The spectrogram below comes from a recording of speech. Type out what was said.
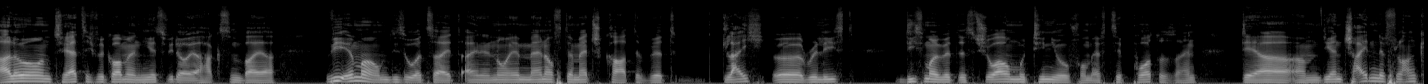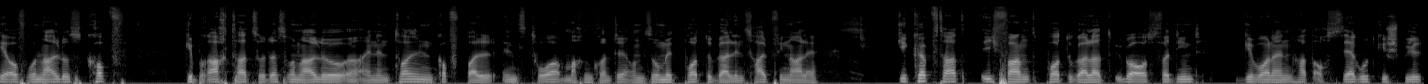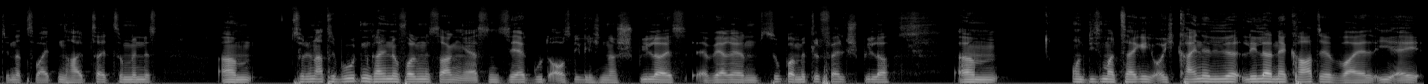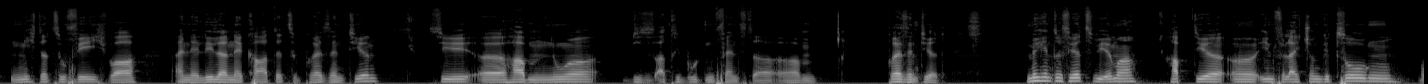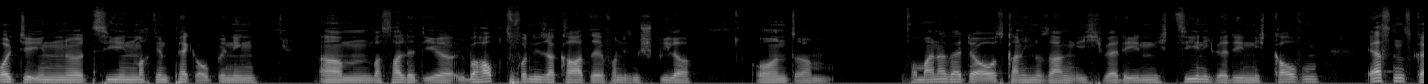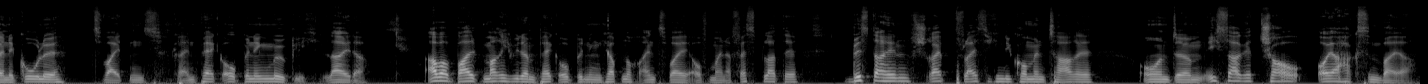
Hallo und herzlich willkommen, hier ist wieder euer Haxenbayer. Wie immer um diese Uhrzeit, eine neue Man of the Match Karte wird gleich äh, released. Diesmal wird es Joao Moutinho vom FC Porto sein, der ähm, die entscheidende Flanke auf Ronaldos Kopf gebracht hat, sodass Ronaldo äh, einen tollen Kopfball ins Tor machen konnte und somit Portugal ins Halbfinale geköpft hat. Ich fand, Portugal hat überaus verdient gewonnen, hat auch sehr gut gespielt, in der zweiten Halbzeit zumindest. Ähm, zu den Attributen kann ich nur folgendes sagen: Er ist ein sehr gut ausgeglichener Spieler, ist, er wäre ein super Mittelfeldspieler. Ähm, und diesmal zeige ich euch keine lila, lilane Karte, weil EA nicht dazu fähig war, eine lilane Karte zu präsentieren. Sie äh, haben nur dieses Attributenfenster ähm, präsentiert. Mich interessiert es wie immer, Habt ihr äh, ihn vielleicht schon gezogen? Wollt ihr ihn äh, ziehen? Macht ihr ein Pack-Opening? Ähm, was haltet ihr überhaupt von dieser Karte, von diesem Spieler? Und ähm, von meiner Seite aus kann ich nur sagen, ich werde ihn nicht ziehen, ich werde ihn nicht kaufen. Erstens keine Kohle, zweitens kein Pack-Opening möglich, leider. Aber bald mache ich wieder ein Pack-Opening. Ich habe noch ein, zwei auf meiner Festplatte. Bis dahin, schreibt fleißig in die Kommentare, und ähm, ich sage ciao, euer Haxenbayer.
